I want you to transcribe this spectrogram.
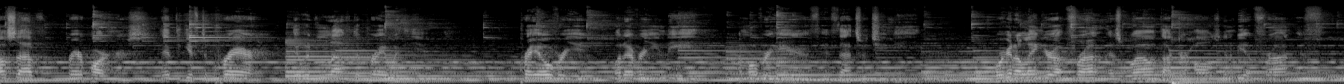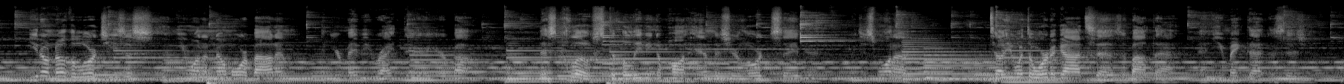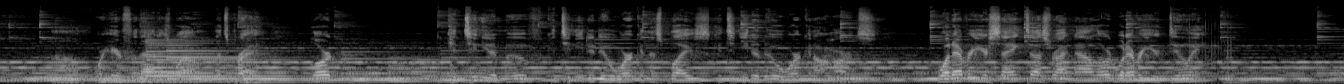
Also have prayer partners. They have the gift of prayer. They would love to pray with you, pray over you, whatever you need. Come over here if, if that's what you need. We're going to linger up front as well. Dr. Hall is going to be up front. If you don't know the Lord Jesus and you want to know more about him, and you're maybe right there, you're about this close to believing upon him as your Lord and Savior, we just want to tell you what the Word of God says about that, and you make that decision. Um, we're here for that as well. Let's pray. Lord, continue to move, continue to do a work in this place, continue to do a work in our hearts. Whatever you're saying to us right now, Lord, whatever you're doing,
